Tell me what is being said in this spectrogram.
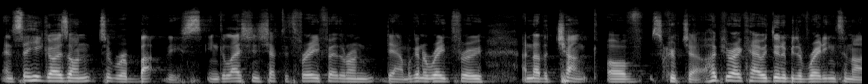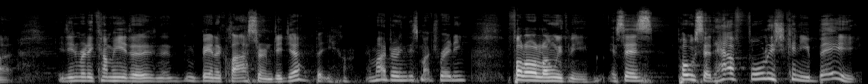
And so he goes on to rebut this in Galatians chapter 3, further on down. We're going to read through another chunk of scripture. I hope you're okay with doing a bit of reading tonight. You didn't really come here to be in a classroom, did you? But am I doing this much reading? Follow along with me. It says, Paul said, How foolish can you be?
